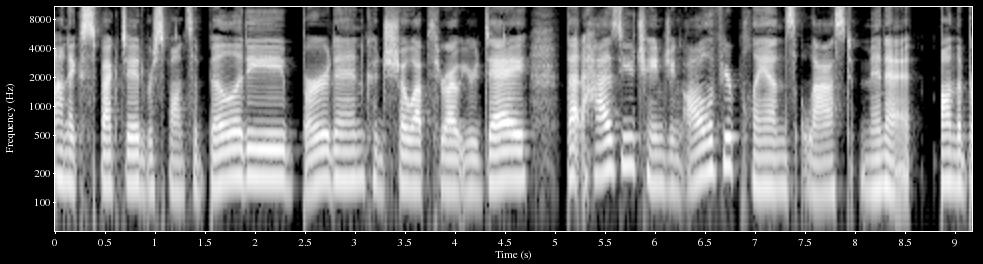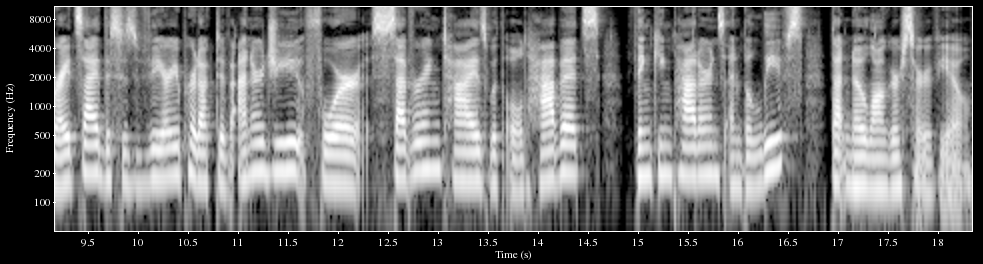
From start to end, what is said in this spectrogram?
unexpected responsibility, burden could show up throughout your day that has you changing all of your plans last minute. On the bright side, this is very productive energy for severing ties with old habits, thinking patterns, and beliefs that no longer serve you.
